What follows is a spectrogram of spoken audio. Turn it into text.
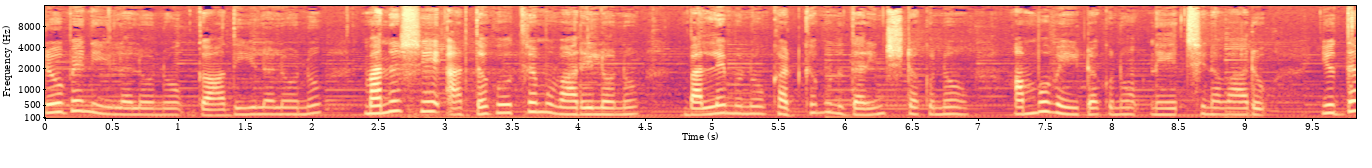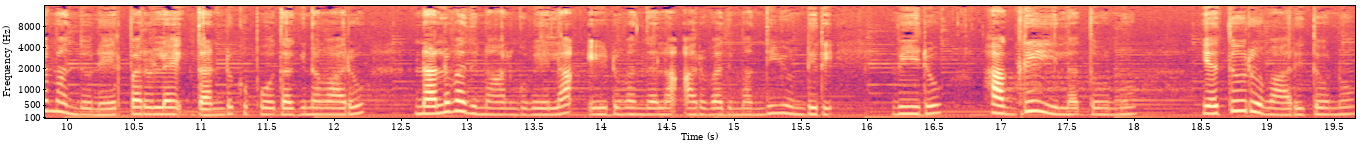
రూబెనీయులలోను గాదీయులలోను మనషే అర్ధగోత్రము వారిలోను బల్లెమును ఖడ్గమును ధరించుటకును అంబు వేయుటకును నేర్చినవారు. యుద్ధమందు నేర్పరులై దండుకు పోదగినవారు నలభై నలువది నాలుగు వేల ఏడు వందల అరవై మంది ఉండిరి వీరు హగ్రీయులతోనూ యతూరు వారితోనూ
